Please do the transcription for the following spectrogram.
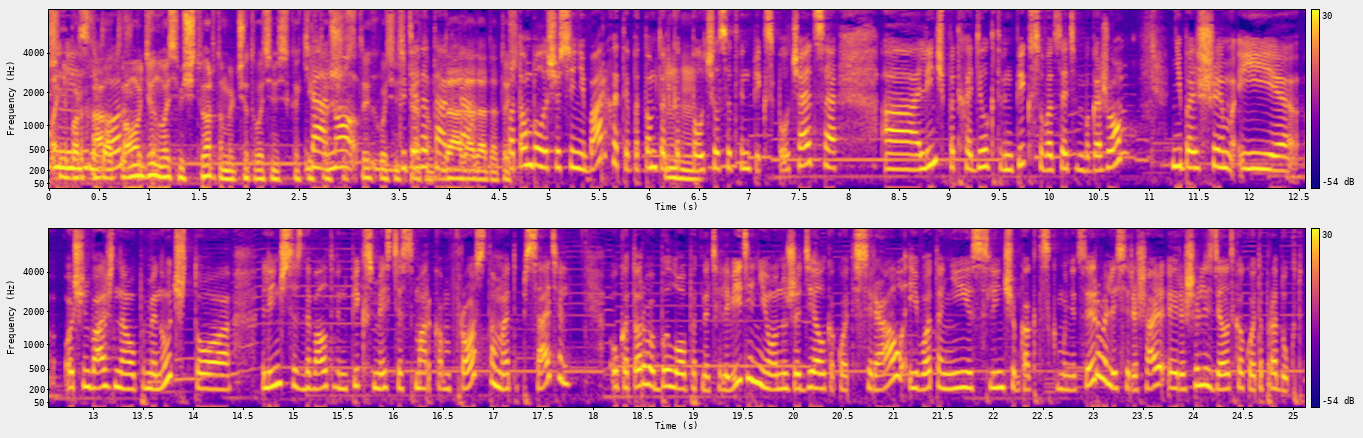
«Синий бархат», да. По-моему, Дюн в 84-м или что-то 80 Да, каких-то шестых, где-то 85-м. так, да, да, да, да, точно. Потом был еще «Синий бархат», и потом только получился «Твин Пикс». Получается, а, Линч подходил к «Твин Пиксу» вот с этим багажом небольшим, и очень важно упомянуть, что Линч создавал «Твин Пикс» вместе с Марком Фростом, это писатель, у которого был опыт на телевидении, он уже делал какой-то сериал, и вот они с Линчем как-то скоммуницировались и решали, и решили сделать какой-то продукт.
